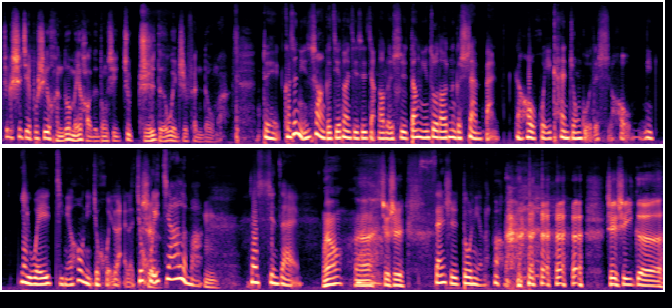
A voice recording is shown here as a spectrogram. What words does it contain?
这个世界不是有很多美好的东西就值得为之奋斗吗？对。可是您上一个阶段其实讲到的是，当您做到那个扇板，然后回看中国的时候，你以为几年后你就回来了，就回家了嘛？嗯。但是现在，嗯，呃，就是 三十多年了。这是一个，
